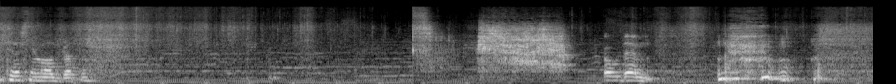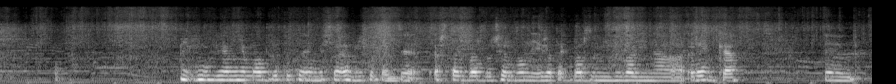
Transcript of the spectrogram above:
I teraz nie ma odwrotu. Oh damn. Jak mówiłam nie ma odwrotu, to nie myślałem, że to będzie aż tak bardzo czerwony i że tak bardzo mi wywali na rękę. Ym,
